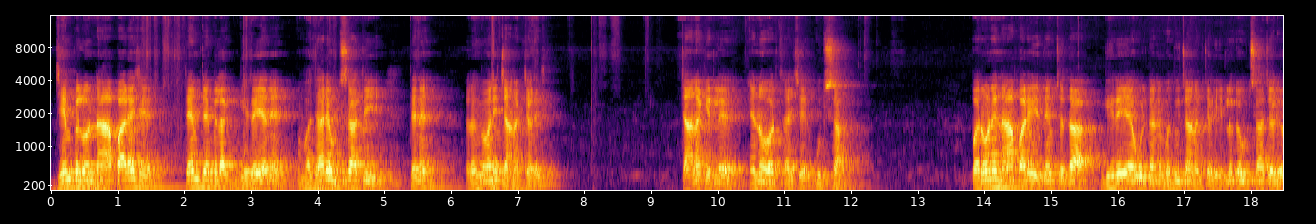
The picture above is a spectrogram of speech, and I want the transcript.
જેમ પેલો ના પાડે છે, તેમ તેમ પેલા ઘેરે અને વધારે ઉત્સાહથી તેને રંગવાની ચાનક ચડે છે. ચાનક એટલે એનો અર્થ થાય છે ઉત્સાહ. પરોણે ના પાડી તેમ છતાં ઘેરૈયા ઉલટાને વધુ ચાનક ચડી, એટલે કે ઉત્સાહ ચડ્યો.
